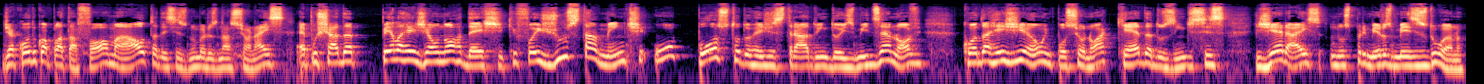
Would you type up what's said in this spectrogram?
De acordo com a plataforma, a alta desses números nacionais é puxada pela região Nordeste, que foi justamente o oposto do registrado em 2019, quando a região impulsionou a queda dos índices gerais nos primeiros meses do ano.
